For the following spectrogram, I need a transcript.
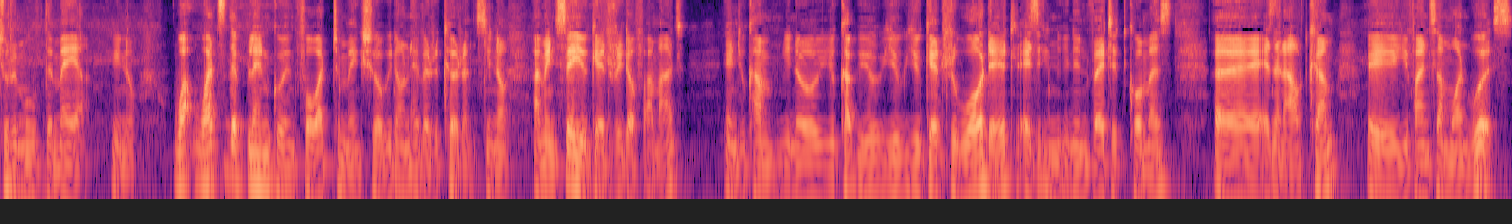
to remove the mayor. You know, what what's the plan going forward to make sure we don't have a recurrence? You know, I mean, say you get rid of Amad. And you come, you know, you come, you, you, you get rewarded as in, in inverted commas uh, as an outcome. Uh, you find someone worse.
